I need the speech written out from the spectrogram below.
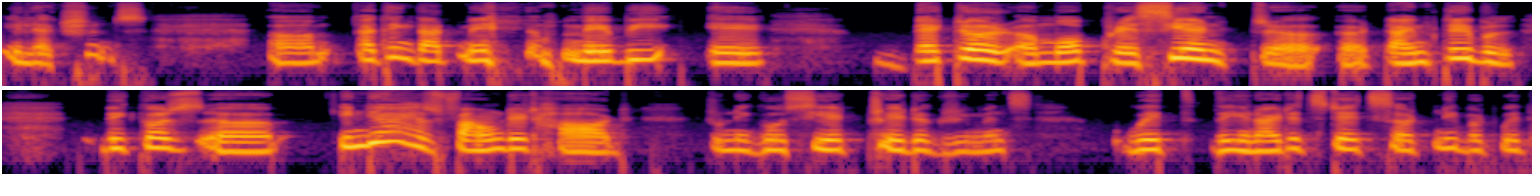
elections. Um, I think that may, may be a better, a more prescient uh, uh, timetable because uh, India has found it hard to negotiate trade agreements with the United States, certainly, but with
